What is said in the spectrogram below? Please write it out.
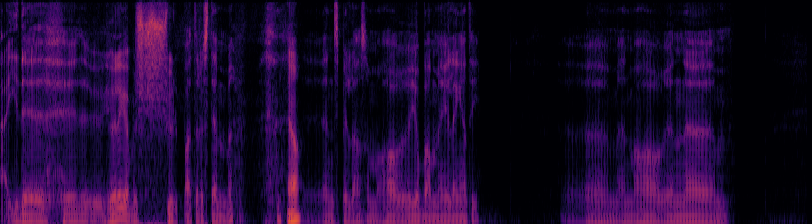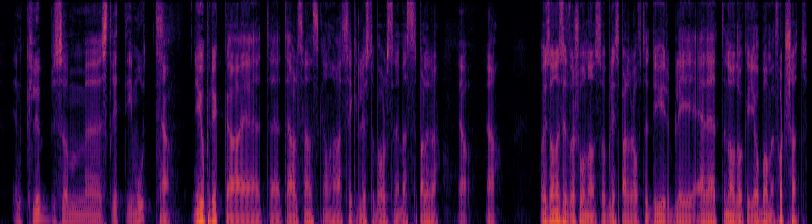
Nei, det, det jeg på skjul på at det stemmer. Ja. En spiller som vi har jobba med i lengre tid. Eh, Men vi har en, eh, en klubb som eh, stritter imot. Ja. Nyopprykka til, til allsvenskene har sikkert lyst til å beholde sine beste spillere. Ja. Og I sånne situasjoner så blir spillere ofte dyr. Blir, er det noe dere jobber med fortsatt?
